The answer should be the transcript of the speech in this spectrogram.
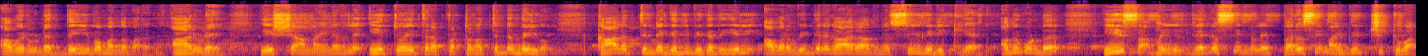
അവരുടെ ദൈവമെന്ന് പറയുന്നത്. ആരുടെ? ഏഷ്യ മൈനറിലെ ഈ ത്വയത്തര പട്ടണത്തിന്റെ ദൈവം. കാലത്തിന്റെ ഗതിവിഗതിയിൽ അവർ വിഗ്രഹാരാധന സ്വീകരിക്കുകയായിരുന്നു. അതുകൊണ്ട് ഈ സഭയിൽ രഹസ്യങ്ങളെ പരസ്യമായി വീക്ഷിക്കുവാൻ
